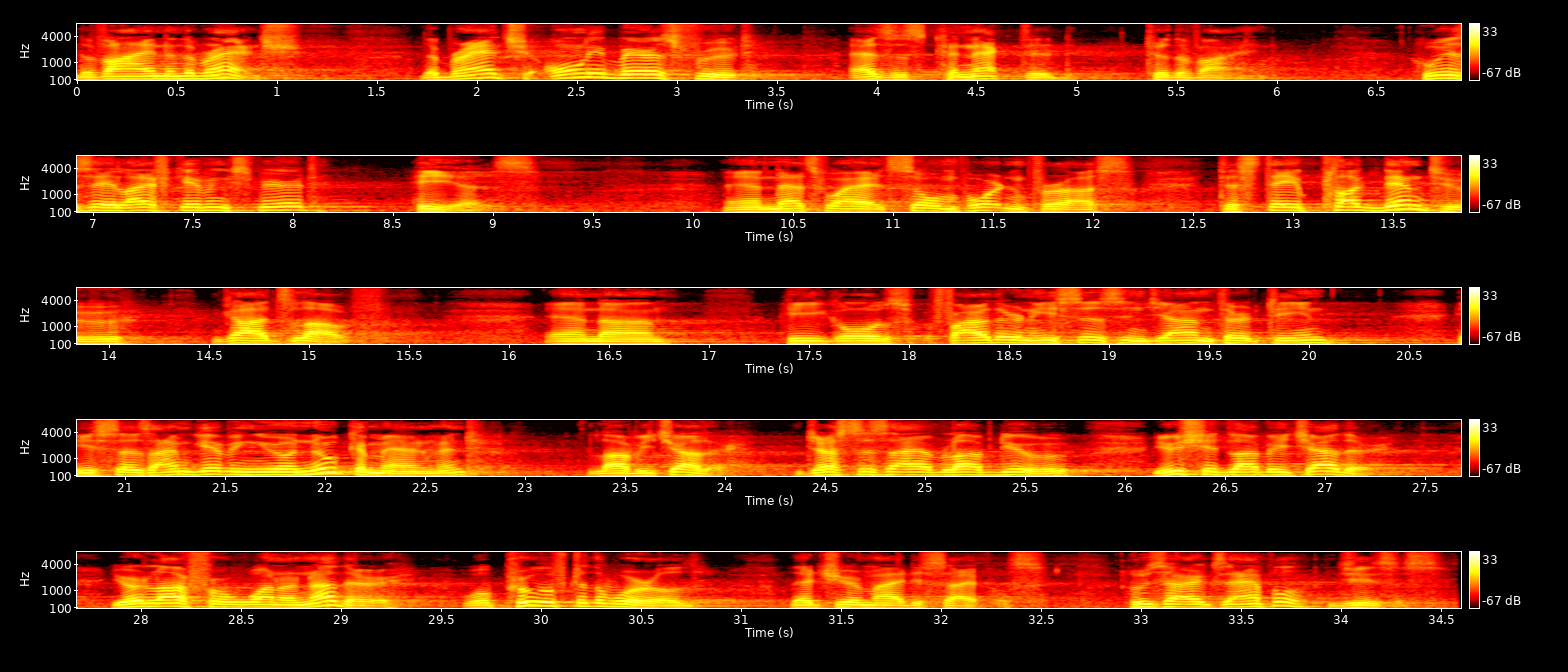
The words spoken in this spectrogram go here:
the vine and the branch. The branch only bears fruit as it's connected to the vine. Who is a life giving spirit? He is. And that's why it's so important for us to stay plugged into God's love. And um, he goes farther and he says in John 13, he says, I'm giving you a new commandment love each other. Just as I have loved you, you should love each other. Your love for one another will prove to the world that you're my disciples. Who's our example? Jesus.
